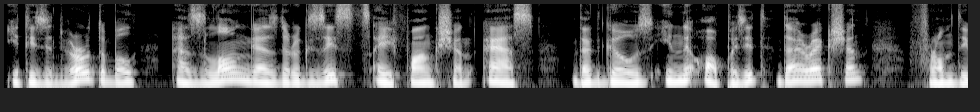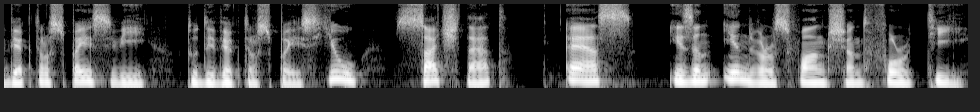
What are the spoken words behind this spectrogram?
it is invertible as long as there exists a function S that goes in the opposite direction from the vector space V to the vector space U such that S is an inverse function for T.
